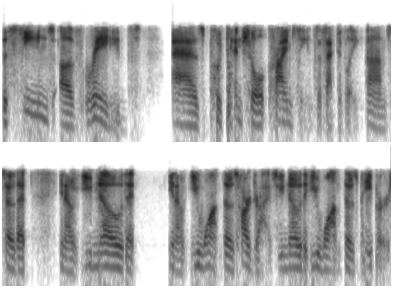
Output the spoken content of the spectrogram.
the scenes of raids as potential crime scenes effectively. Um, so that you know you know that you know you want those hard drives. You know that you want those papers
